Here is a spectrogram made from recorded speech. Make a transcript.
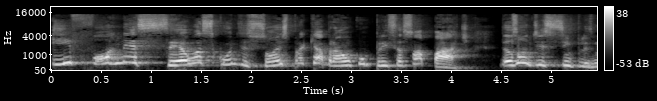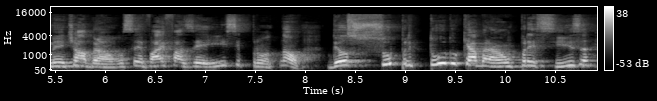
e forneceu as condições para que Abraão cumprisse a sua parte. Deus não disse simplesmente, Abraão, você vai fazer isso e pronto. Não, Deus supre tudo que Abraão precisa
